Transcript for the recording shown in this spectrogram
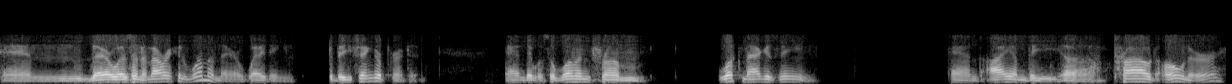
And there was an American woman there waiting to be fingerprinted. And it was a woman from Look magazine, and I am the uh, proud owner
